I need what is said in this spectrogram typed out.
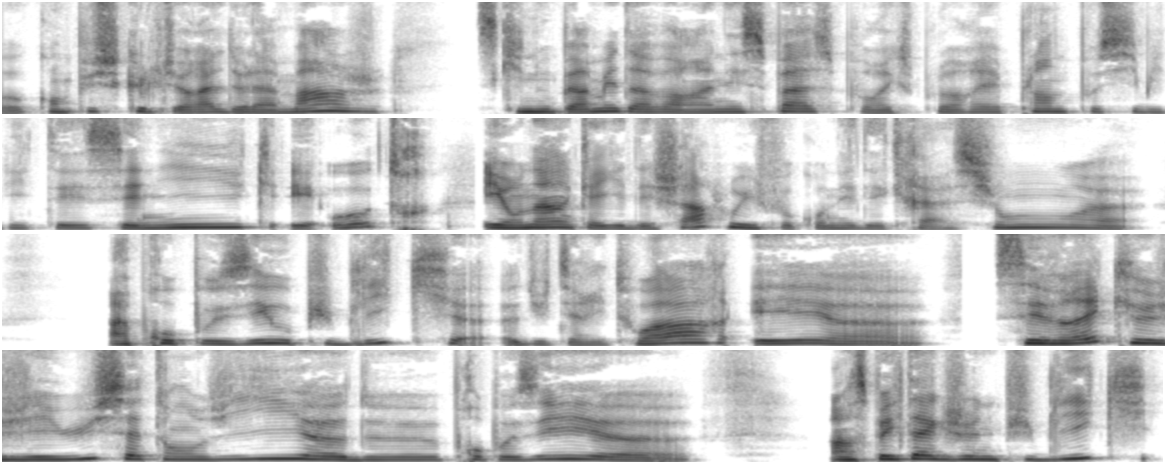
au campus culturel de la Marge, ce qui nous permet d'avoir un espace pour explorer plein de possibilités scéniques et autres. Et on a un cahier des charges où il faut qu'on ait des créations à proposer au public euh, du territoire. Et euh, c'est vrai que j'ai eu cette envie euh, de proposer un spectacle jeune public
